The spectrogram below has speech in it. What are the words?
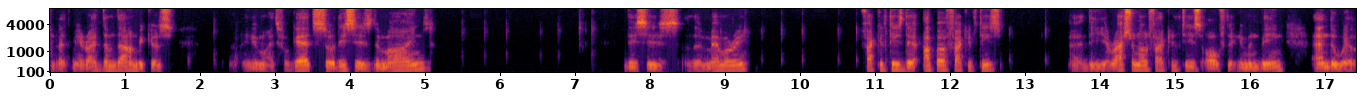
Let me write them down because you might forget. So this is the mind. This is the memory faculties, the upper faculties, uh, the rational faculties of the human being and the will.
